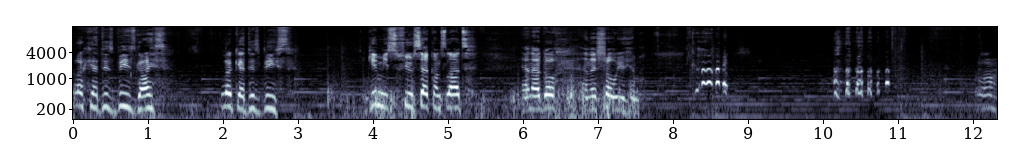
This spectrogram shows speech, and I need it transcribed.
Look at this beast, guys. Look at this beast. Give me a few seconds, lads, and I'll go and I'll show you him. Oh.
